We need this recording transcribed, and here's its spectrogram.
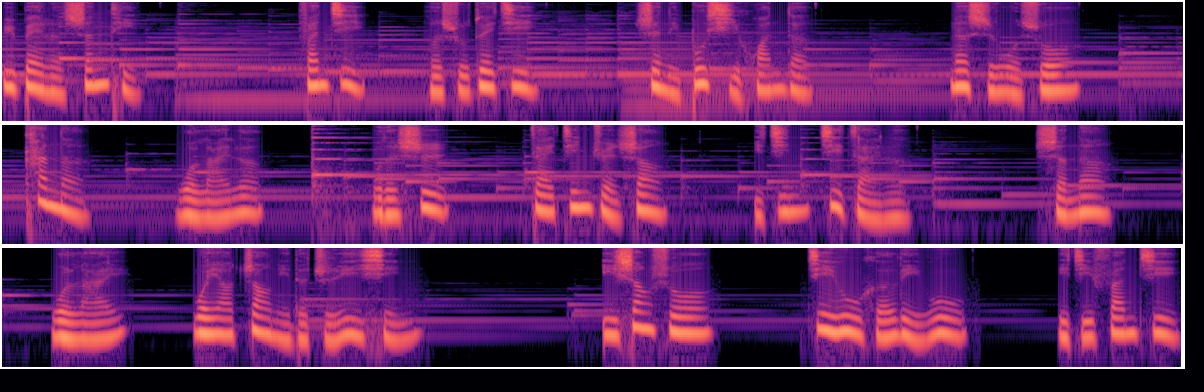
预备了身体；燔祭和赎罪祭是你不喜欢的。”那时我说：“看呐，我来了。我的事在经卷上已经记载了。神啊，我来，我要照你的旨意行。”以上说，祭物和礼物，以及燔祭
